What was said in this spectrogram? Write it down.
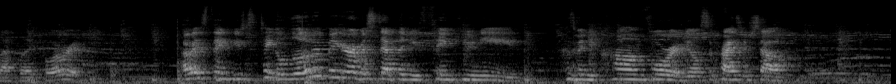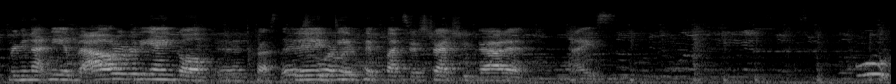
Left leg forward. I always think you take a little bit bigger of a step than you think you need. Because when you come forward, you'll surprise yourself. Bringing that knee about over the ankle. Good. Press the Big, forward. deep hip flexor stretch. You got it. Nice. Woo.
